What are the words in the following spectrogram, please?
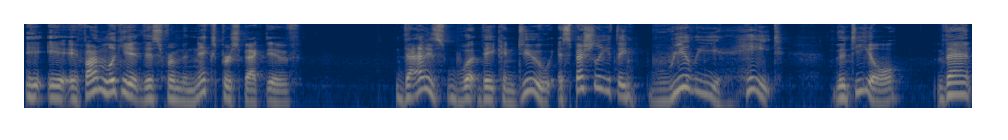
if I'm looking at this from the Knicks perspective, that is what they can do, especially if they really hate the deal that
